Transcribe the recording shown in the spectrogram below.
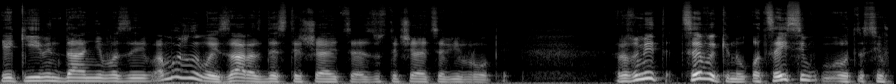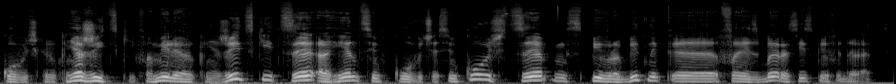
які він дані возив, а можливо і зараз десь зустрічаються, зустрічаються в Європі. Розумієте? Це викинув оцей Сів, Сівкович, кажу, Княжицький. Фамілія Княжицький це агент Сівковича. Сівкович це співробітник е, ФСБ Російської Федерації.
